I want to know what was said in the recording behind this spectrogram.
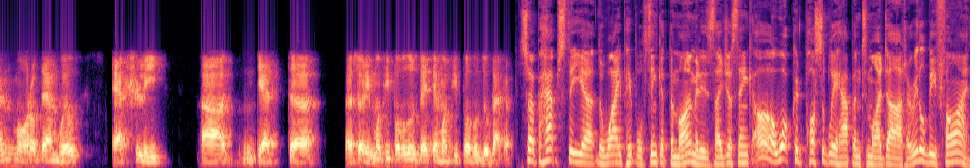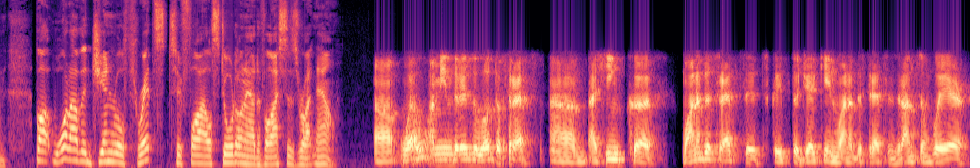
and more of them will actually uh, get uh, uh, sorry, more people will lose data, more people will do better. So perhaps the uh, the way people think at the moment is they just think, oh, what could possibly happen to my data? It'll be fine. But what are the general threats to files stored on our devices right now? Uh, well, I mean, there is a lot of threats. Um, I think uh, one of the threats is cryptojacking. One of the threats is ransomware.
